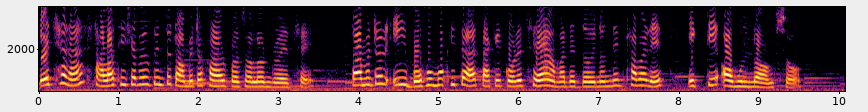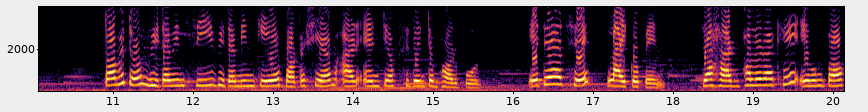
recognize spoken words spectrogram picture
এছাড়া সালাদ হিসেবেও কিন্তু টমেটো খাওয়ার প্রচলন রয়েছে। টমেটোর এই বহুমুখিতা তাকে করেছে আমাদের দৈনন্দিন খাবারের একটি অমূল্য অংশ। Tomato, vitamin C, vitamin K, potassium আর অ্যান্টিঅক্সিডেন্টে ভরপুর। এতে আছে লাইকোপেন, যা হার্ট ভালো রাখে এবং ত্বক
